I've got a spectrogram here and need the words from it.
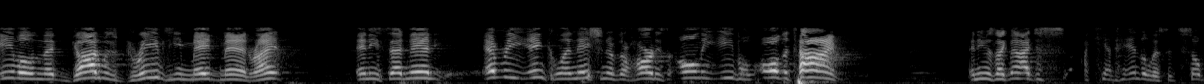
evil and that God was grieved he made man, right? And he said, man, every inclination of their heart is only evil all the time. And he was like, man, I just, I can't handle this. It's so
